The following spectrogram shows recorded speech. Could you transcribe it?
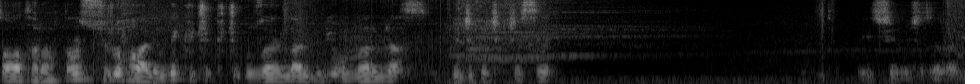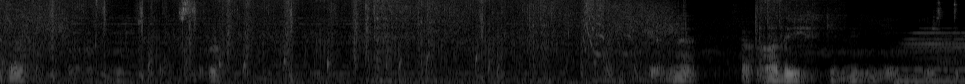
Sağ taraftan sürü halinde küçük küçük uzaylılar geliyor. Onlar biraz gıcık açıkçası. Yetişemeyeceğiz herhalde. Gene fena değil. Gene iyi yırttık.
